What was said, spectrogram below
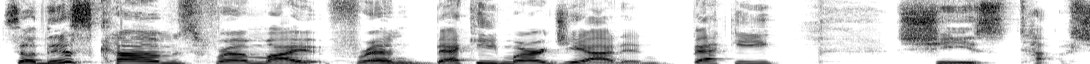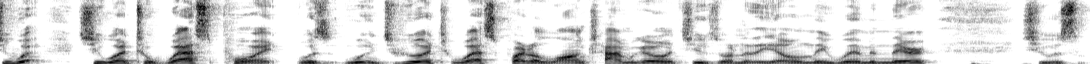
so this comes from my friend Becky Margiotta. Becky She's t- she went she went to West Point was when she went to West Point a long time ago and she was one of the only women there. She was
